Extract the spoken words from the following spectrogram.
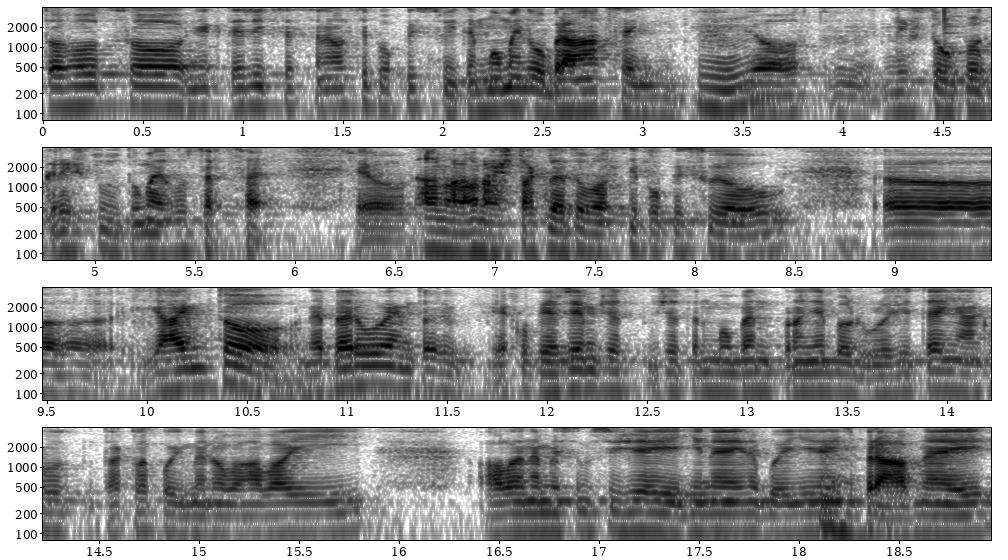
toho, co někteří křesťané asi popisují, ten moment obrácení, mm. jo, kdy vstoupil Kristus do mého srdce. Jo. Ano, a ano. až takhle to vlastně popisujou. Uh, já jim to neberu, já jim to jako věřím, že, že ten moment pro ně byl důležitý, nějak tak takhle pojmenovávají, ale nemyslím si, že je jediný nebo jediný hmm. správný.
